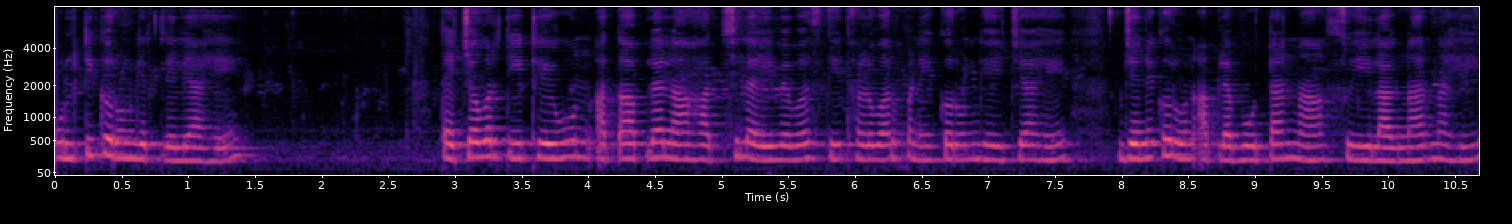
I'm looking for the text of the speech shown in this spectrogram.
उलटी करून घेतलेली आहे. त्याच्यावरती ठेवून आता आपल्याला हातशिलाई व्यवस्थित हळवारपणे करून घ्यायची आहे जेणेकरून आपल्या बोटांना सुई लागणार नाही.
